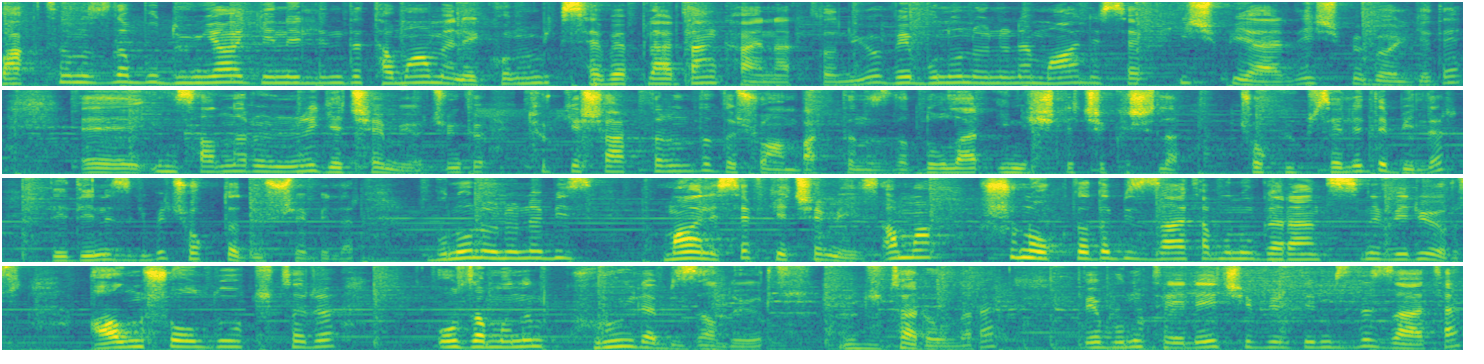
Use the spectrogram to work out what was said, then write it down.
baktığınızda bu dünya genelinde tamamen ekonomik sebeplerden kaynaklanıyor ve bunun önüne maalesef hiçbir yerde, hiçbir bölgede e, insanlar önüne geçemiyor. Çünkü Türkiye şartlarında da şu an baktığınızda dolar inişli çıkışlı çok yükselebilir. Dediğiniz gibi çok da düşebilir. Bunun önüne biz maalesef geçemeyiz ama şu noktada biz zaten bunun garantisini veriyoruz. Almış olduğu tutarı o zamanın kuruyla biz alıyoruz tutar olarak ve bunu TL'ye çevirdiğimizde zaten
